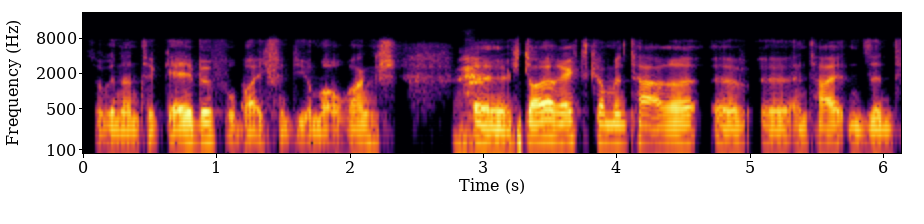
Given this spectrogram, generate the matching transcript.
sogenannte gelbe, wobei ich finde die immer orange, äh, Steuerrechtskommentare äh, äh, enthalten sind.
